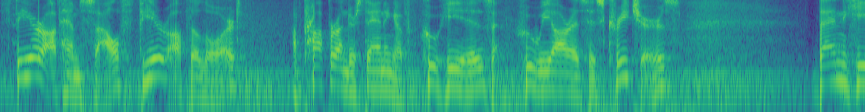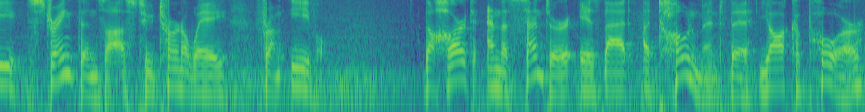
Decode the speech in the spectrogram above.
fear of Himself, fear of the Lord, a proper understanding of who He is and who we are as His creatures, then He strengthens us to turn away from evil. The heart and the center is that atonement, the Yom Kippur,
